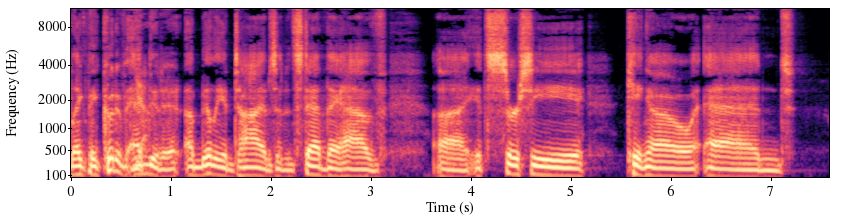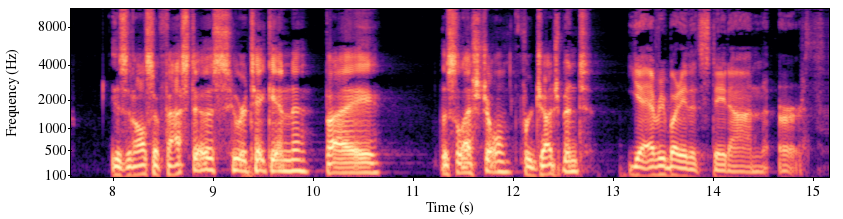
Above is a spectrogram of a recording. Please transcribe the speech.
Like they could have ended it a million times, and instead they have uh, it's Sersi, Kingo, and is it also Phastos who are taken by the Celestial for judgment? Yeah, everybody that stayed on Earth.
